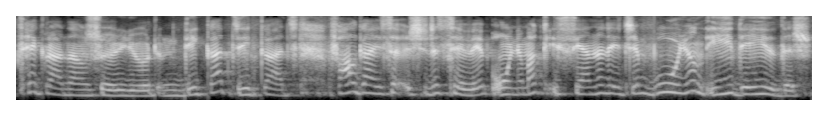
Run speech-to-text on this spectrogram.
Tekrardan söylüyorum. Dikkat dikkat. Fall Guys'ı aşırı sevip oynamak isteyenler için bu oyun iyi değildir.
